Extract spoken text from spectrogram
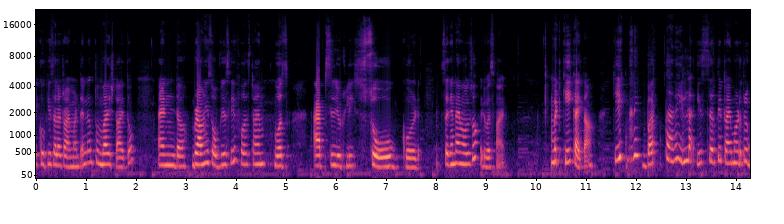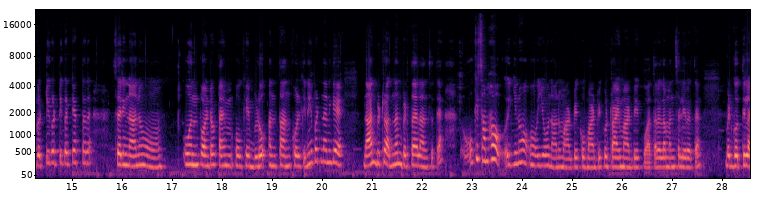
ಈ ಕುಕೀಸ್ ಎಲ್ಲ ಟ್ರೈ ಮಾಡಿದೆ. ನಂಗೆ ತುಂಬ ಇಷ್ಟ ಆಯಿತು. And brownies obviously first time was absolutely so good second time also it was fine but cake ಆಯಿತಾ? ಕೇಕ್ ನನಗೆ ಬರ್ತಾನೆ ಇಲ್ಲ. ಎಷ್ಟು ಸರ್ತಿ ಟ್ರೈ ಮಾಡಿದ್ರು ಗಟ್ಟಿ ಗಟ್ಟಿ ಗಟ್ಟಿ ಆಗ್ತದೆ. ಸರಿ, ನಾನು ಒಂದು ಪಾಯಿಂಟ್ ಆಫ್ ಟೈಮ್ ಓಕೆ ಬಿಡು ಅಂತ ಅಂದ್ಕೊಳ್ತೀನಿ ಬಟ್ ನನಗೆ ನಾನು ಬಿಟ್ಟರು ಅದು ನಾನು ಬಿಡ್ತಾ ಇಲ್ಲ ಅನಿಸುತ್ತೆ. ಓಕೆ ಸಂಭವ ಏನೋ ಅಯ್ಯೋ, ನಾನು ಮಾಡಬೇಕು ಮಾಡಬೇಕು ಟ್ರೈ ಮಾಡಬೇಕು, ಆ ಥರ ಎಲ್ಲ ಮನಸ್ಸಲ್ಲಿರುತ್ತೆ ಬಟ್ ಗೊತ್ತಿಲ್ಲ,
